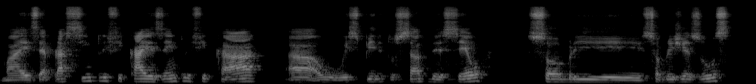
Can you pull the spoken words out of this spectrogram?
Mas é para simplificar, exemplificar a, o Espírito Santo desceu sobre, sobre Jesus,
